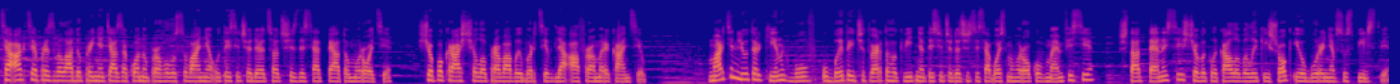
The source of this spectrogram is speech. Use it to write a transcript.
Ця акція призвела до прийняття закону про голосування у 1965 році, що покращило права виборців для афроамериканців. Мартін Лютер Кінг був убитий 4 квітня 1968 року в Мемфісі, штат Теннессі, що викликало великий шок і обурення в суспільстві.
